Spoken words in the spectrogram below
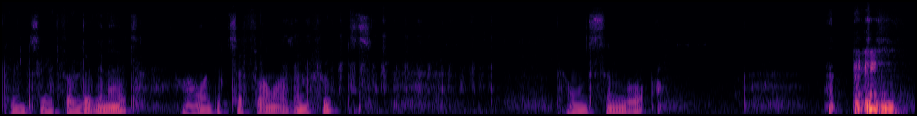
Couldn't see it for looking at it. All the bits of flowers and fruits. Pound symbol.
